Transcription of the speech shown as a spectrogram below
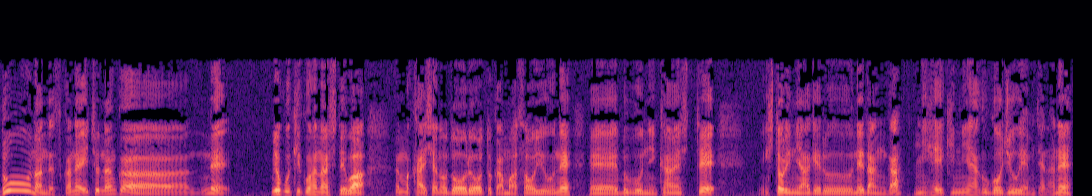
どうなんですかね？一応なんか、ね、よく聞く話では、まあ、会社の同僚とか、まあそういうね、えー、部分に関して、一人にあげる値段が、平均250円みたいなね、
